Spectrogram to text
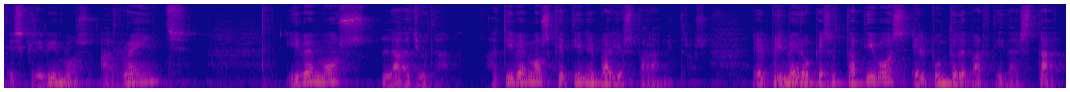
Escribimos arrange y vemos la ayuda. Aquí vemos que tiene varios parámetros. El primero, que es optativo, es el punto de partida, start.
